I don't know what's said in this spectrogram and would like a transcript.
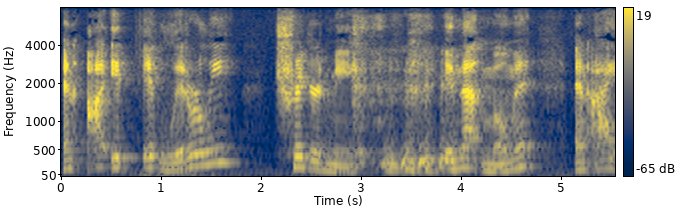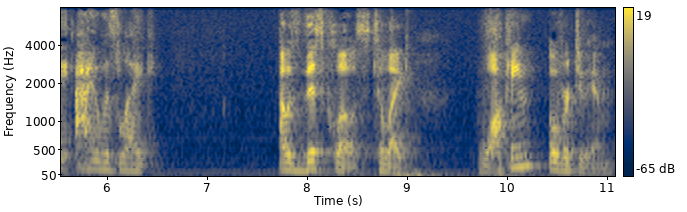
And I it it literally triggered me in that moment and I I was like I was this close to like walking over to him,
